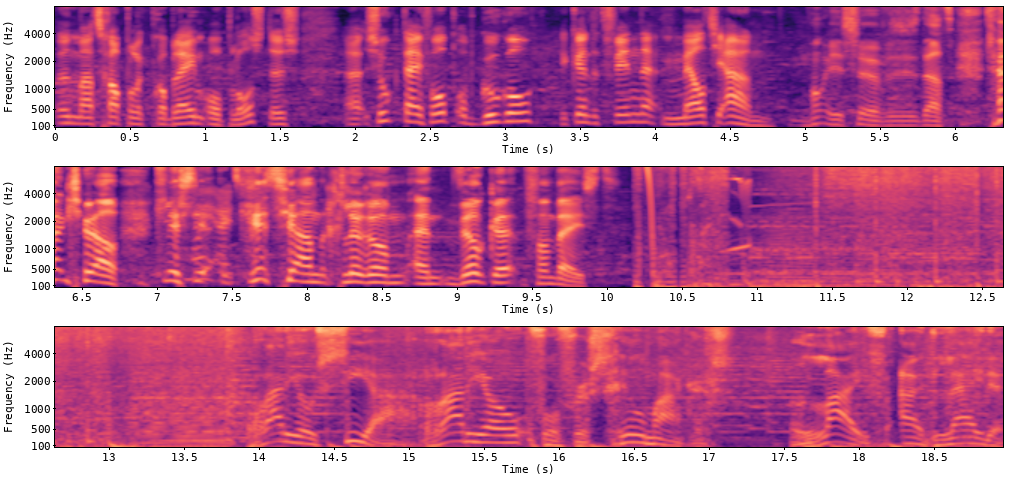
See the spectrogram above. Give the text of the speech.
een maatschappelijk probleem oplost. Dus eh, zoek het even op op Google, je kunt het vinden, meld je aan. Mooie service is dat. Dankjewel, Christi-. Christian Glurum en Wilke van Beest. Radio SIA, radio voor verschilmakers. Live uit Leiden.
